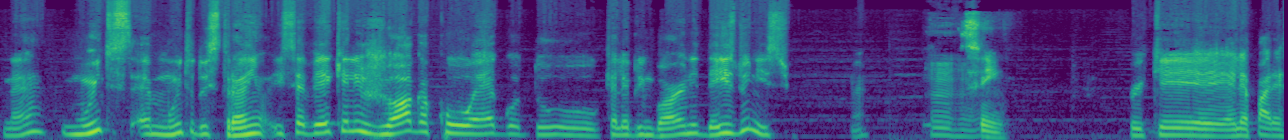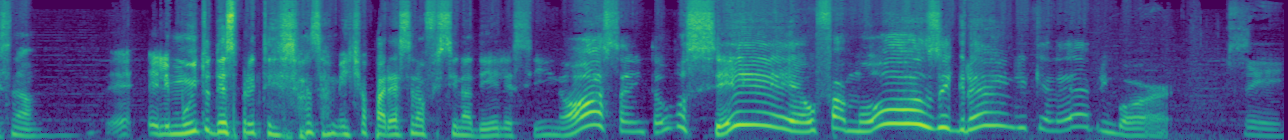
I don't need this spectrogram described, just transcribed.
né? Muito, é muito do estranho. E você vê que ele joga com o ego do Celebrimbor desde o início. Uhum. Sim. Porque ele aparece, não. é- Ele muito despretensiosamente aparece na oficina dele, assim. Nossa, então você é o famoso e grande Celebrimbor. Sim.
